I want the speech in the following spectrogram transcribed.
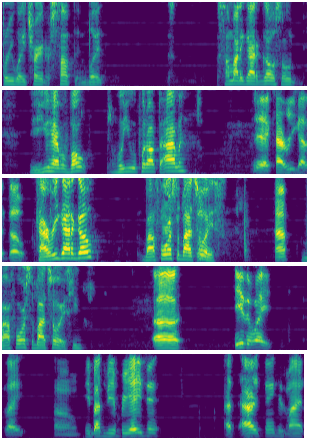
three way trade or something. But somebody got to go. So, do you have a vote? Who you would put off the island? yeah, Kyrie got to go. Kyrie got to go by force or by keep the boot. choice? Huh? By force or by choice? You Uh, either way, like, um, he about to be a free agent. I, I already think his mind,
